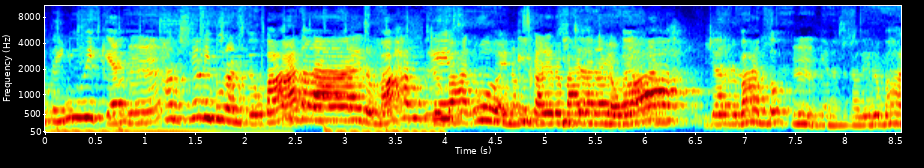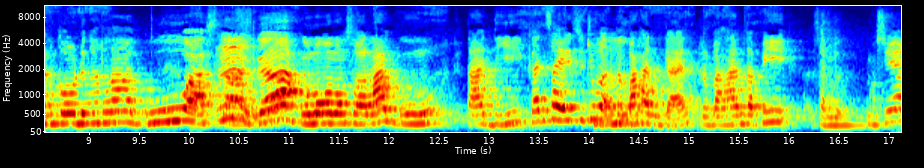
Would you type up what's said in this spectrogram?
kita ini weekend Hmm. harusnya liburan ke pantai, Pantai. rebahan kis. Rebahan, uh, enak sekali rebahan itu, ya. Allah. Bicara rebahan tuh, Hmm. enak sekali rebahan kalau dengar lagu. Astaga. ngomong-ngomong soal lagu tadi kan saya itu juga Hmm. rebahan kan rebahan tapi sambil maksudnya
